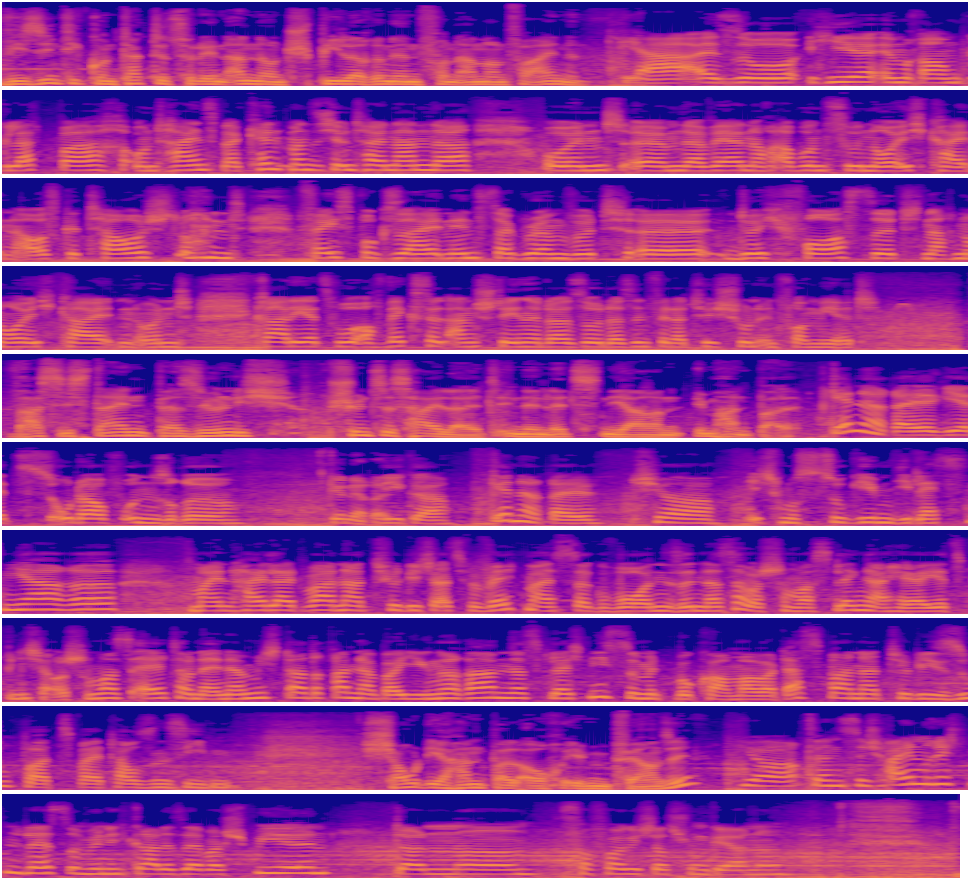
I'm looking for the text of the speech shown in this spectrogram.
Wie sind die Kontakte zu den anderen Spielerinnen von anderen Vereinen? Ja, also hier im Raum Gladbach und Heinsberg kennt man sich untereinander und ähm, da werden auch ab und zu Neuigkeiten ausgetauscht und Facebook-Seiten, Instagram wird äh, durchforstet nach Neuigkeiten und gerade jetzt, wo auch Wechsel anstehen oder so, da sind wir natürlich schon informiert. Was ist dein persönlich schönstes Highlight in den letzten Jahren im Handball? Generell jetzt oder auf unsere Generell. Liga. Generell. Tja, ich muss zugeben, die letzten Jahre, mein Highlight war natürlich, als wir Weltmeister geworden sind. Das ist aber schon was länger her. Jetzt bin ich auch schon was älter und erinnere mich daran. Aber Jüngere haben das vielleicht nicht so mitbekommen. Aber das war natürlich super 2007. Schaut ihr Handball auch im Fernsehen? Ja, wenn es sich einrichten lässt und wir nicht gerade selber spielen, dann äh, verfolge ich das schon gerne.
